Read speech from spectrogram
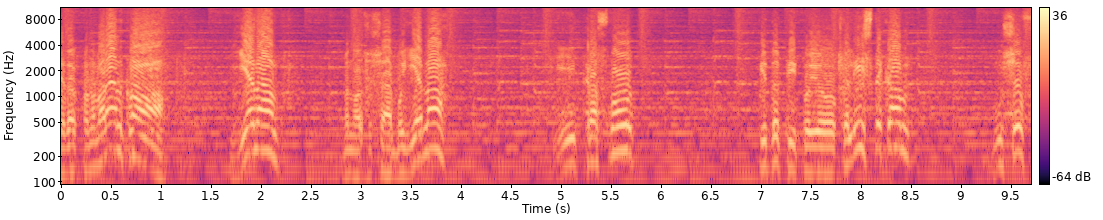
Кидок Пономаренко. Єна. Виносить шайбу Єна. І Краснов під опікою колісника. Бушев.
